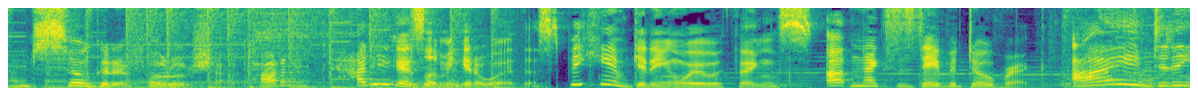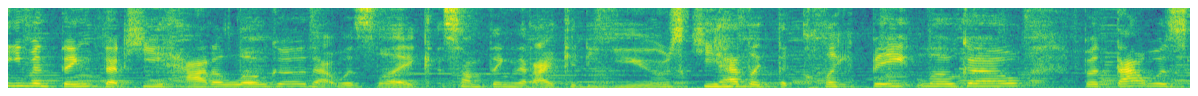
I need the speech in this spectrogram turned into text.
I'm so good at Photoshop. How did how do you guys let me get away with this? Speaking of getting away with things, up next is David Dobrik. I didn't even think that he had a logo that was like something that I could use. He had like the clickbait logo, but that was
